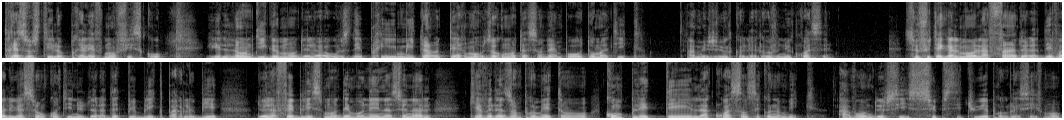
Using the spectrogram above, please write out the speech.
très hostile aux prélèvements fiscaux, et l'endiguement de la hausse des prix mit un terme aux augmentations d'impôts automatiques, à mesure que les revenus croissaient. Ce fut également la fin de la dévaluation continue de la dette publique par le biais de l'affaiblissement des monnaies nationales, qui avait dans un premier temps complété la croissance économique, avant de s'y substituer progressivement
